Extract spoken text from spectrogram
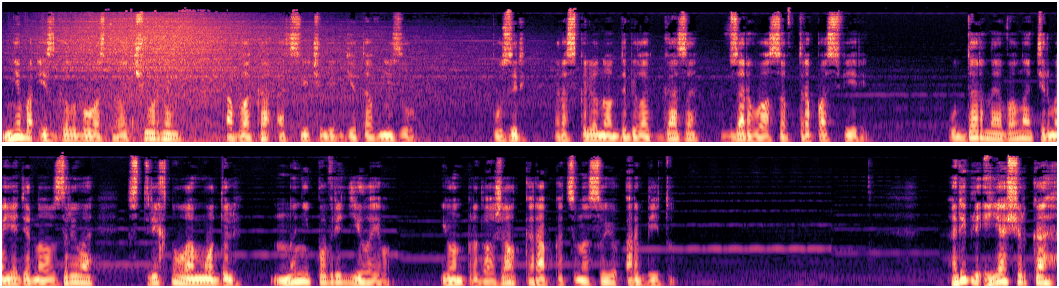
Небо из голубого стало черным, облака отсвечивали где-то внизу. Пузырь раскаленного до бела газа взорвался в тропосфере. Ударная волна термоядерного взрыва стряхнула модуль, но не повредила его, и он продолжал карабкаться на свою орбиту. Рипли и ящерка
